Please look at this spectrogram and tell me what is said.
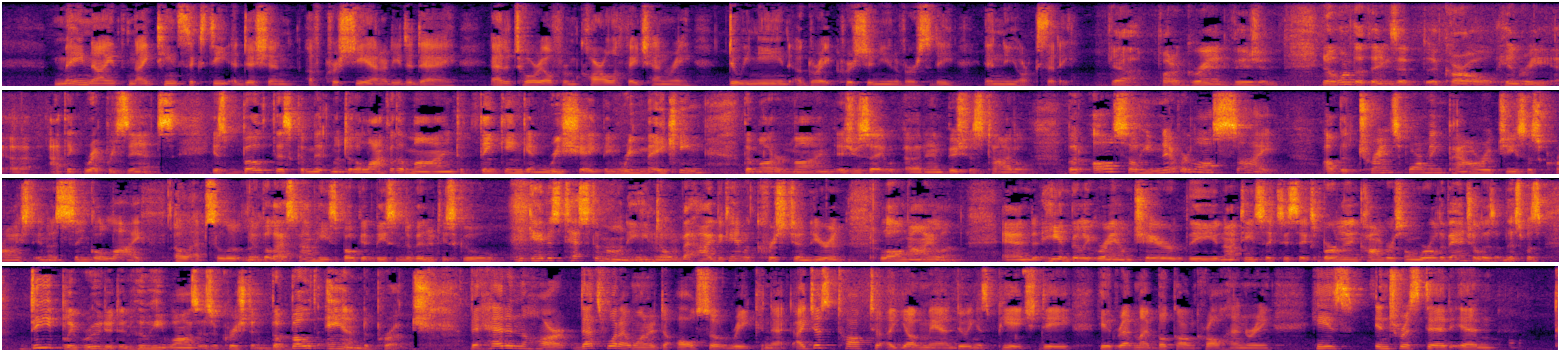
May 9th, 1960 edition of Christianity Today, editorial from Carl F. H. Henry, Do We Need a Great Christian University in New York City? Yeah, what a grand vision. You know, one of the things that uh, Carl Henry, uh, I think, represents is both this commitment to the life of the mind, to thinking and reshaping, remaking the modern mind, as you say, an ambitious title, but also he never lost sight of the transforming power of Jesus Christ in a single life. Oh, absolutely. You know, the last time he spoke at Beeson Divinity School, he gave his testimony. Mm-hmm. He told about how he became a Christian here in Long Island. And he and Billy Graham chaired the 1966 Berlin Congress on World Evangelism. This was deeply rooted in who he was as a Christian, the both and approach the head and the heart that's what i wanted to also reconnect i just talked to a young man doing his phd he had read my book on carl henry he's interested in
